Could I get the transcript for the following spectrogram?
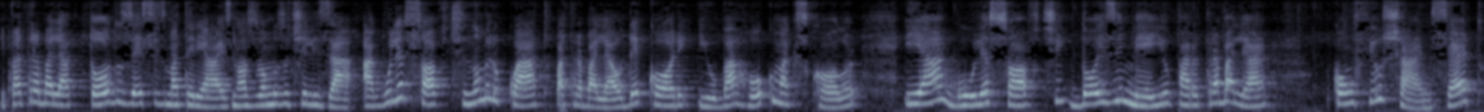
E para trabalhar todos esses materiais, nós vamos utilizar agulha soft número 4 para trabalhar o decore e o barroco Max Color e a agulha soft 2,5 para trabalhar com o fio charme, certo?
